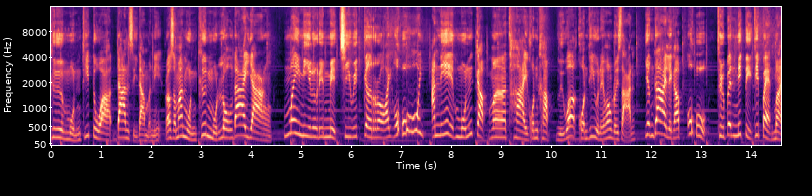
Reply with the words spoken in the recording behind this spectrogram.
คือหมุนที่ตัวด้านสีดำอันนี้ เราสามารถหมุนขึ้นหมุนลงได้อย่าง ไม่มีลิมิตชีวิตเกินร้อยโอ้โหยอันนี้หมุนกลับมาถ่ายคนขับ หรือว่าคนที่อยู่ในห้องโดยสารยังได้เลยครับ โอ้โหถือเป็นมิติที่แปลกใหม่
